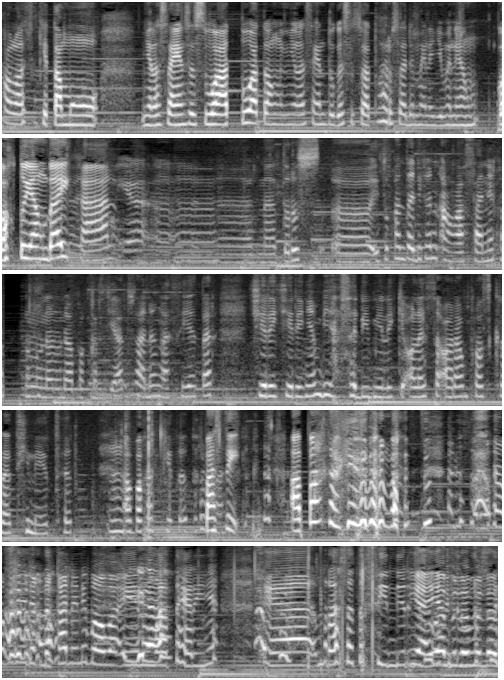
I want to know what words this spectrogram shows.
kalau kita mau nyelesain sesuatu atau nyelesain tugas sesuatu harus ada manajemen yang waktu yang baik kan? Ya eh, Benar. Nah terus eh, itu kan tadi kan alasannya menunda-nunda pekerjaan terus ada nggak sih ya ter? Ciri-cirinya biasa dimiliki oleh seorang procrastinator? Hmm. Apakah kita termasuk? pasti apakah kita masuk Aduh soalnya aku deg-degan ini bawain Iya. materinya kayak merasa tersindir ya ya loh, benar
